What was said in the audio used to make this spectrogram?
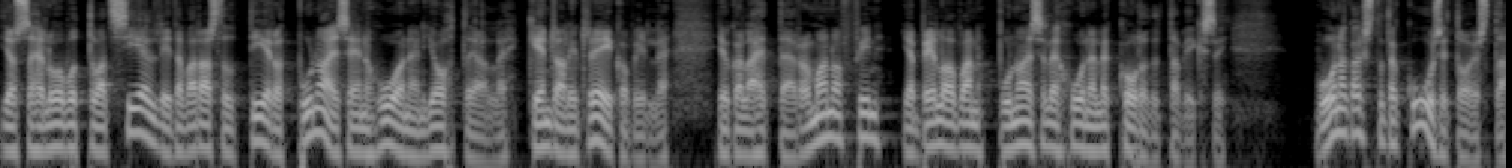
jossa he luovuttavat sieltä varastetut tiedot punaiseen huoneen johtajalle, kenraali Dreikoville, joka lähettää Romanoffin ja Belovan punaiselle huoneelle koulutettaviksi. Vuonna 2016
